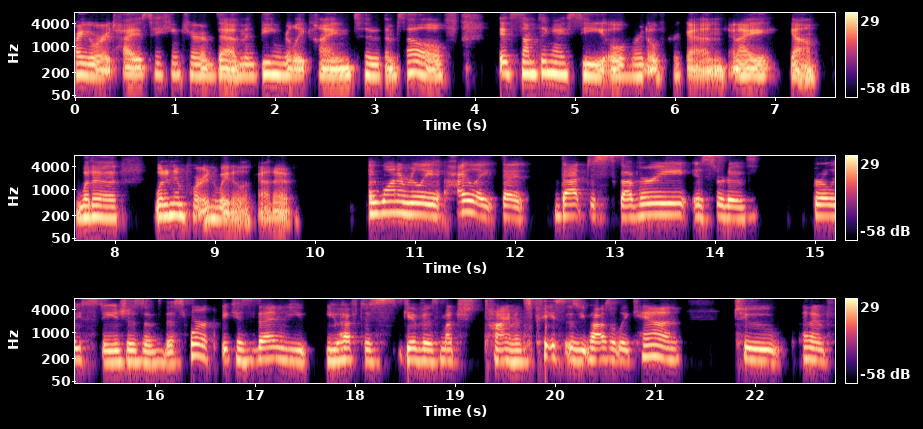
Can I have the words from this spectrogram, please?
prioritize taking care of them and being really kind to themselves it's something I see over and over again. And I, yeah, what a what an important way to look at it. I want to really highlight that that discovery is sort of early stages of this work because then you you have to give as much time and space as you possibly can to kind of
